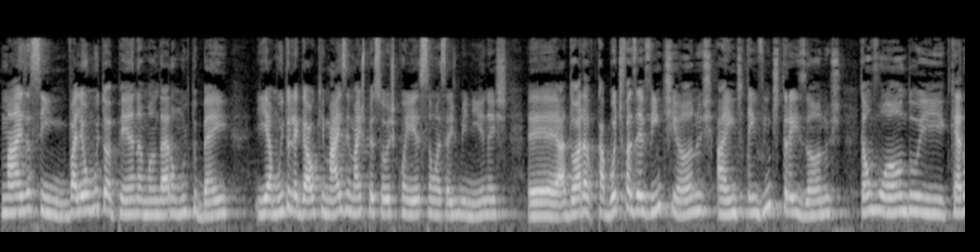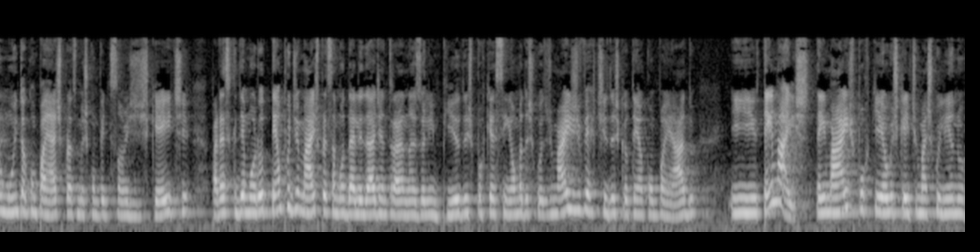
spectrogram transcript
mas assim, valeu muito a pena, mandaram muito bem. E é muito legal que mais e mais pessoas conheçam essas meninas. É, a Dora acabou de fazer 20 anos, a Indy tem 23 anos estão voando e quero muito acompanhar as próximas competições de skate. Parece que demorou tempo demais para essa modalidade entrar nas Olimpíadas, porque assim é uma das coisas mais divertidas que eu tenho acompanhado. E tem mais, tem mais porque o skate masculino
